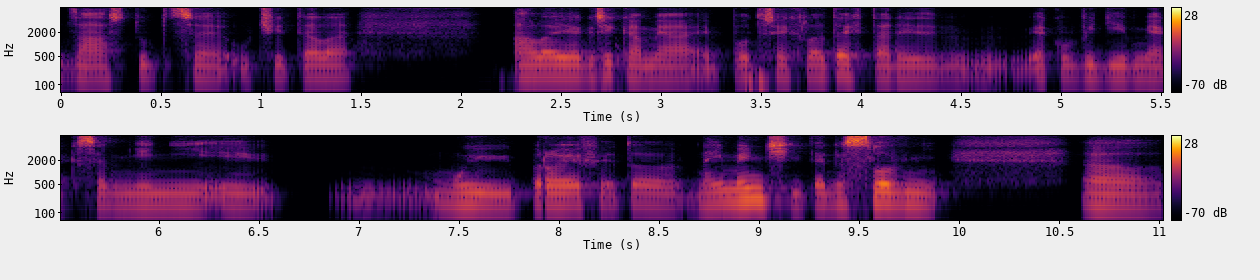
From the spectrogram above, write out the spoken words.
zástupce, učitele, ale jak říkám, já po třech letech tady jako vidím, jak se mění i můj projev je to nejmenší, ten slovní. Eh,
